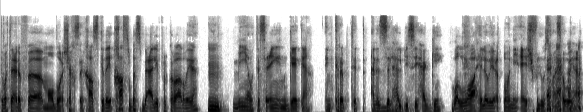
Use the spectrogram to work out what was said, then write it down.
تبغى تعرف آه، موضوع شخصي خاص كذا خاص بس بعلي في الكرة الأرضية؟ امم 190 جيجا. encrypted انزلها ال PC حقي؟ والله لو يعطوني إيش فلوس ما أسويها.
